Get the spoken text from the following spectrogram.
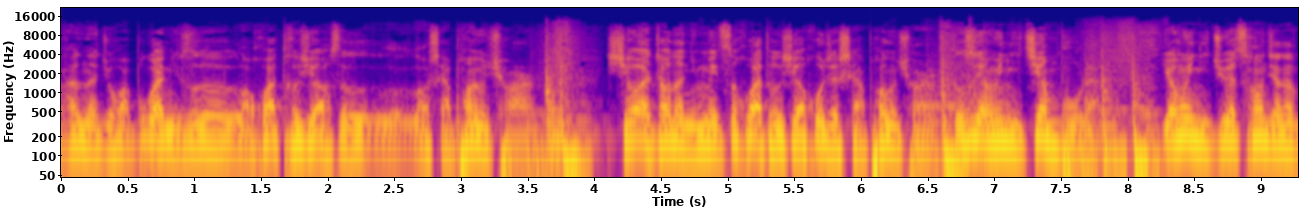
还是那句话，不管你是老换头像，还是老删朋友圈儿希望真的你每次换头像或者删朋友圈都是因为你进步了，因为你觉得曾经的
